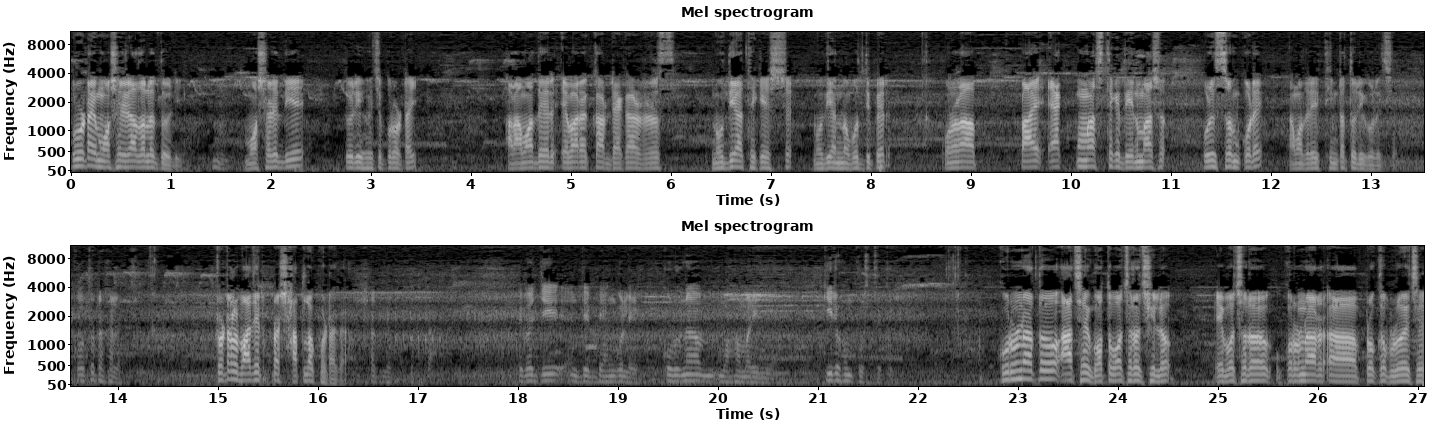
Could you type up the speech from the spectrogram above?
পুরোটাই মশারির আদলে তৈরি। মশারি দিয়ে তৈরি হয়েছে পুরোটাই। আর আমাদের এবারকার ডেকার নদিয়া থেকে এসছে নদিয়ার নবদ্বীপের। ওনারা প্রায় এক মাস থেকে দেড় মাস পরিশ্রম করে আমাদের এই থিমটা তৈরি করেছে। কত টাকা লাগছে? টোটাল বাজেট প্রায় সাত লক্ষ টাকা। সাত লক্ষ টাকা। এবার যে যে বেঙ্গলে করোনা মহামারী নিয়ে কীরকম প্রস্তুতি করোনা তো আছে গত বছরও ছিল। এবছরও করোনার প্রকোপ রয়েছে।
